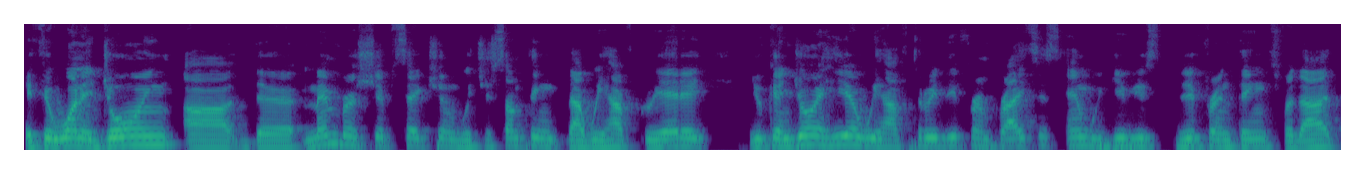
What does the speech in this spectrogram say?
If you want to join uh, the membership section, which is something that we have created, you can join here. We have three different prices and we give you different things for that.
